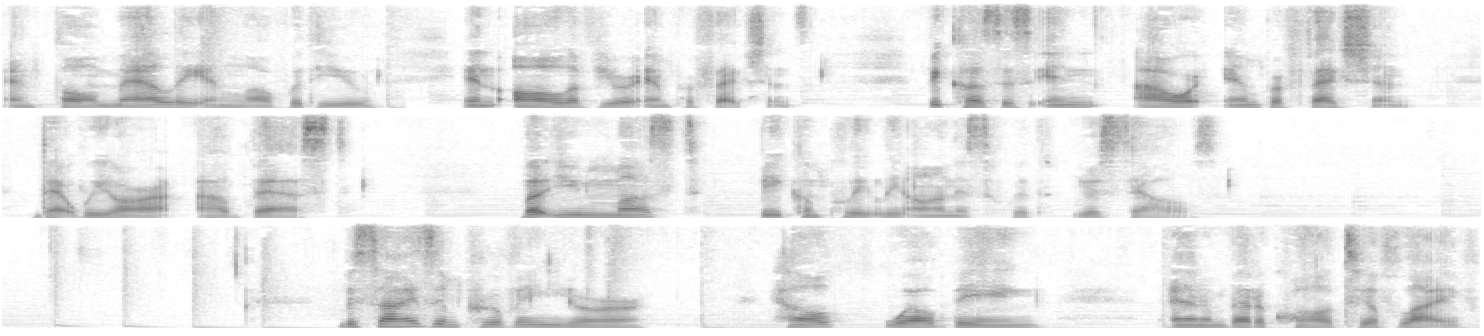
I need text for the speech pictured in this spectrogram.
and fall madly in love with you in all of your imperfections. Because it's in our imperfection that we are our best. But you must be completely honest with yourselves. Besides improving your health, well being, and a better quality of life,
